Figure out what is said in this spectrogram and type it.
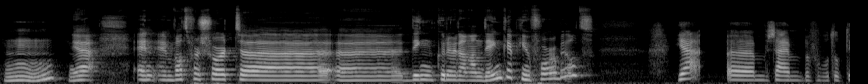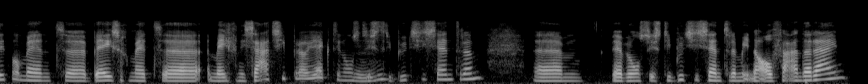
Mm, ja, en, en wat voor soort dingen kunnen we dan aan denken? Heb je een voorbeeld? Ja, Um, we zijn bijvoorbeeld op dit moment uh, bezig met uh, een mechanisatieproject in ons mm -hmm. distributiecentrum. Um, We hebben ons distributiecentrum in Alphen aan de Rijn.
